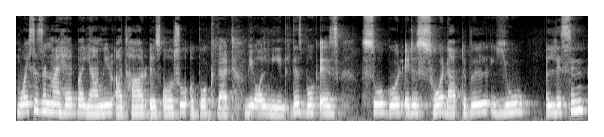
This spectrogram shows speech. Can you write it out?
Voices in My Head by Yamir Adhar is also a book that we all need. This book is so good, it is so adaptable. You listen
